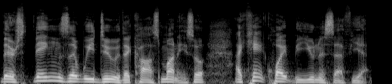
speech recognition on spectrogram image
there's things that we do that cost money. So I can't quite be UNICEF yet.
